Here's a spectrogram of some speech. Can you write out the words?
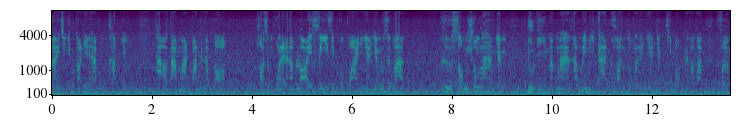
มากจริงอย่างตอนนี้นะครับผมขับอยู่ ถ้าเอาตามมาตรวัดนะครับก็พอสมควรเลยนะครับ140 กว่าๆอย่างเงี้ยยังรู้สึกว่า คือทรงช่วงล่างยังดูดีมากๆครับ ไม่มีการคอนตัวอะไรเงี้ยอย่างที่บอกนะครับว่าเฟิร์ม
